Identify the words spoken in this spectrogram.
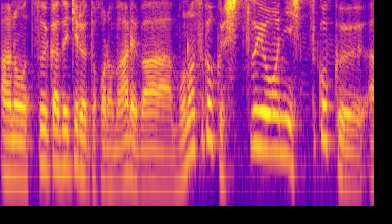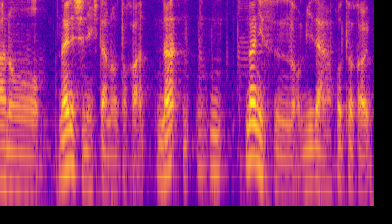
あの、通過できるところもあれば、ものすごく必要にしつこく、あの、何しに来たのとか、な、何すんの？みたいなこととか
